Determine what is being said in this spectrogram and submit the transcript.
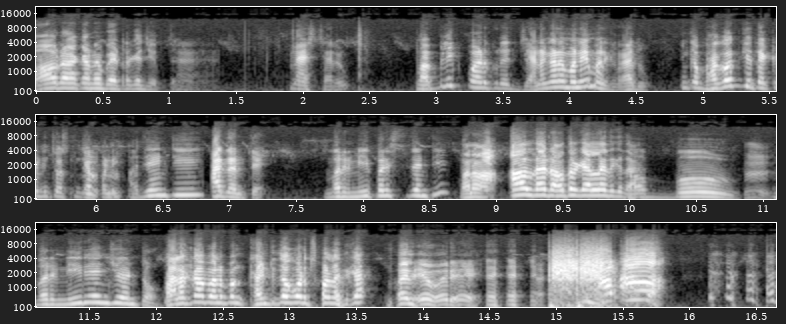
బావు నాకన్నా బెటర్గా చెప్తాను మేస్తారు పబ్లిక్ పాడుకునే జనగణమనే మనకి రాదు. ఇంకా భగవద్గీత ఎక్కడి నుంచి వస్తుంది చెప్పండి? అదేంటి? అదంతే. మరి నీ పరిస్థితి ఏంటి? మనం ఆల్ దాటి అవతలకి వెళ్ళలేదు కదా. అబ్బో. మరి నీ రేంజ్ ఏంటో? పలకా బలపం కంటితో కూడా చూడలేదుగా? భలే ఒరే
